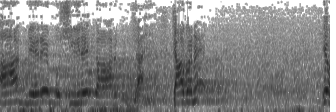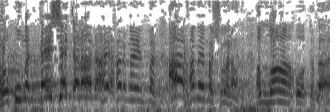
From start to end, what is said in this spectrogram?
आप मेरे मुशीर कार बन जाए। क्या बने? ये हुकूमत कैसे चलाना है हर मैन पर? आप हमें मशवरा अल्लाह अकबर।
